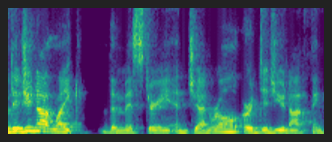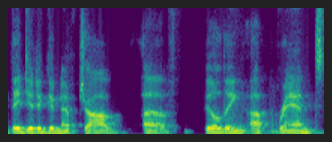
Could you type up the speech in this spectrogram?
did you not like the mystery in general, or did you not think they did a good enough job of building up Rand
